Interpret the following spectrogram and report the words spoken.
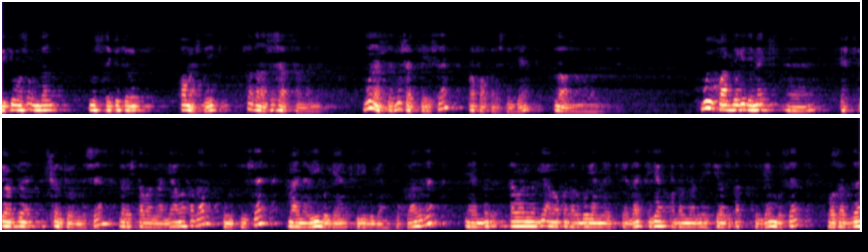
yoki bo'lmasa undan nusxa ko'tarib olmaslik shunaqa narsa shart qilinadi bu narsa bu shartga esa vafo qilishligi lozim bo'ladi. Bu yuqoridagi demak e, ehtiyorni ikki xil ko'rinishi birisi tovarlarga aloqador ikkinchisi esa ma'naviy bo'lgan fikriy bo'lgan huquqlar edi. E, bir tovarlarga aloqador bo'lganini aytganda agar odamlarni ehtiyoji qattiq turgan bo'lsa bozorda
